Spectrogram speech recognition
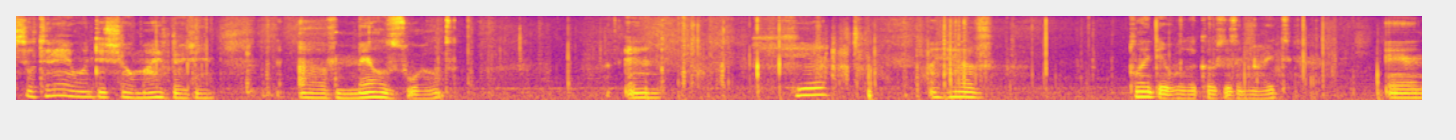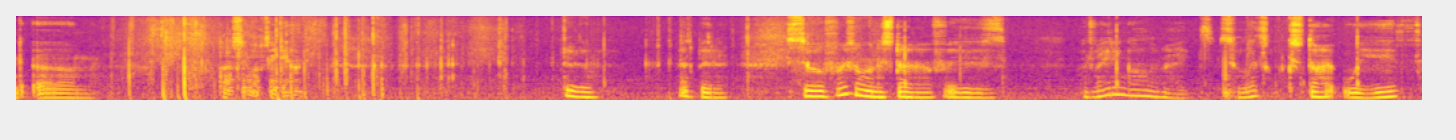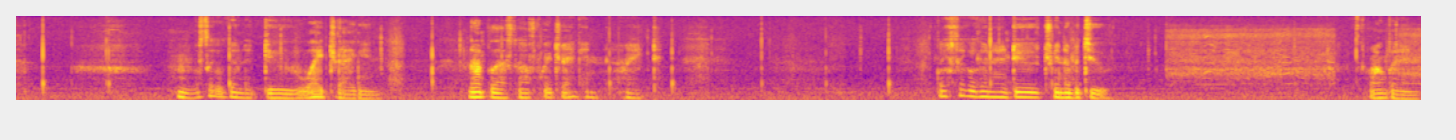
So today I want to show my version of Mel's World. And here I have plenty of roller coasters and rides. And um tossing upside down. There we go. That's better. So first I want to start off is with writing all the rides. So let's start with Hmm, looks like we're gonna do White Dragon. Not Blast Off, White Dragon. Right. Looks like we're gonna do train number two. Wrong button.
